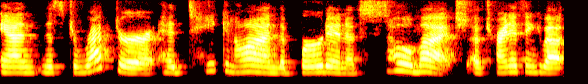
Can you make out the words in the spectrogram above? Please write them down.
And this director had taken on the burden of so much of trying to think about,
